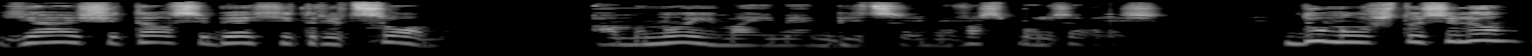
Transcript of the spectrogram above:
Я считал себя хитрецом, а мной и моими амбициями воспользовались. Думал, что силен,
